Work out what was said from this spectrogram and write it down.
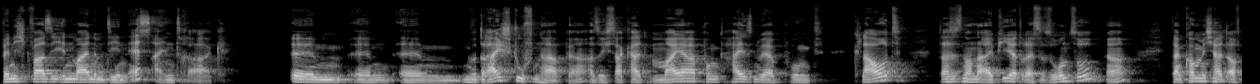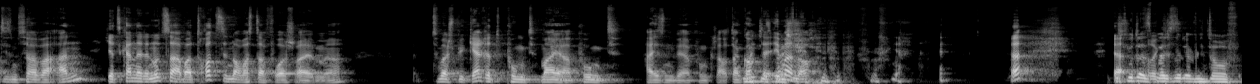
wenn ich quasi in meinem DNS-Eintrag ähm, ähm, ähm, nur drei Stufen habe, ja? also ich sage halt meier.heisenware.cloud, das ist noch eine IP-Adresse so und so, ja, dann komme ich halt auf diesem Server an. Jetzt kann der Nutzer aber trotzdem noch was davor schreiben, ja. Zum Beispiel gerrit.meier heisenwehr.cloud. Dann kommt er immer noch. ja? Ich finde das Beispiel irgendwie doof,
